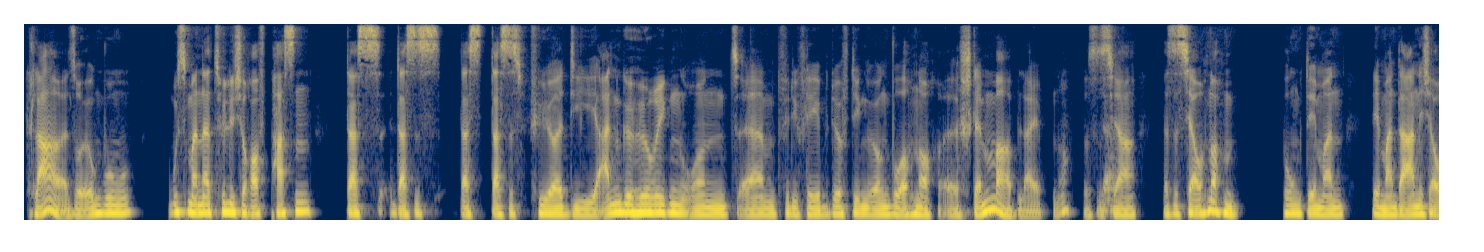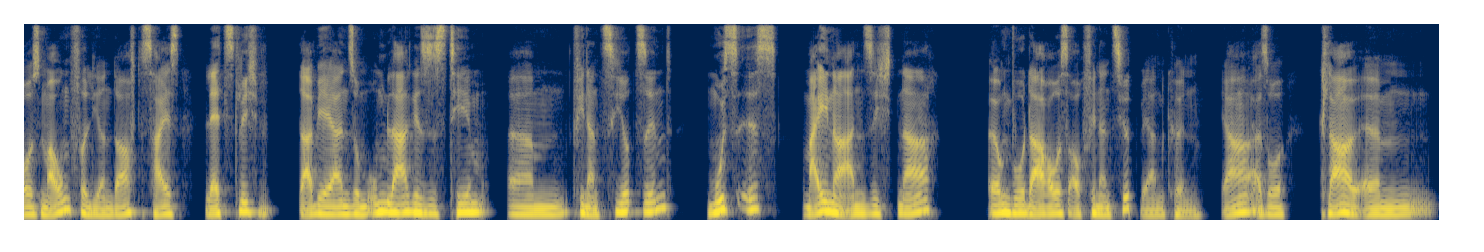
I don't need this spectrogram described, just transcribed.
klar, also irgendwo muss man natürlich auch aufpassen, dass, dass, es, dass, dass es für die Angehörigen und ähm, für die Pflegebedürftigen irgendwo auch noch äh, stemmbar bleibt. Ne? Das ist ja. ja, das ist ja auch noch ein Punkt, den man, den man da nicht aus dem Augen verlieren darf. Das heißt, letztlich, da wir ja in so einem Umlagesystem ähm, finanziert sind, muss es meiner Ansicht nach irgendwo daraus auch finanziert werden können. Ja, ja. also klar, ähm,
